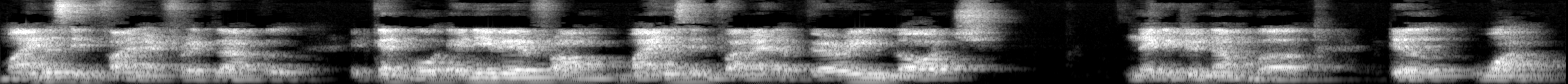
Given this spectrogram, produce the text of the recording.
minus infinite, for example. It can go anywhere from minus infinite, a very large negative number, till 1.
